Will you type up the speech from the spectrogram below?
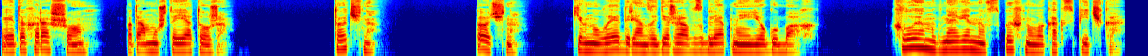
«Это хорошо, потому что я тоже». «Точно?» «Точно», — кивнул Эдриан, задержав взгляд на ее губах. Хлоя мгновенно вспыхнула, как спичка.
